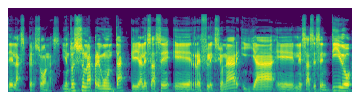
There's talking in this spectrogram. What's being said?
de las personas. Y entonces es una pregunta que ya les hace eh, reflexionar y ya eh, les hace sentido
